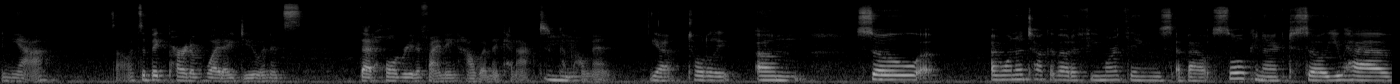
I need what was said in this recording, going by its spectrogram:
and yeah, so it's a big part of what I do, and it's that whole redefining how women connect Mhm. component. Yeah, totally. Um, so I want to talk about a few more things about Soul Connect. So you have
